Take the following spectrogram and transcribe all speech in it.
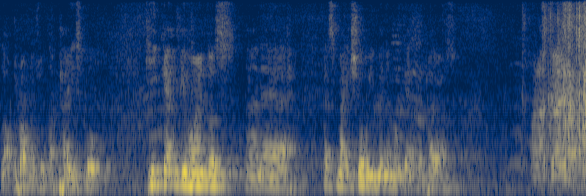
lot of problems with their pace, but keep getting behind us, and uh, let's make sure we minimum get in the playoffs. Well,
